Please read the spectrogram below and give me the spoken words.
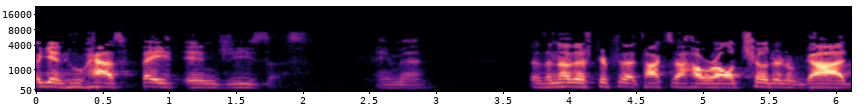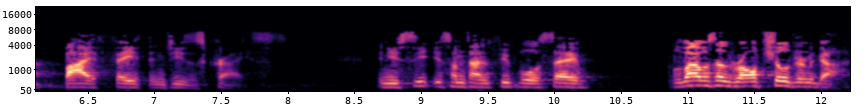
again, who has faith in Jesus. Amen. There's another scripture that talks about how we're all children of God by faith in Jesus Christ. And you see, sometimes people will say, the Bible says we're all children of God.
